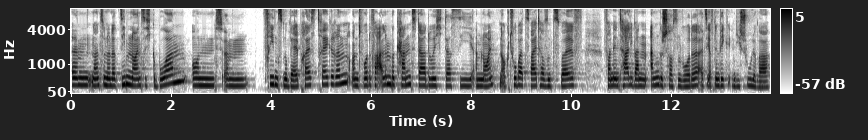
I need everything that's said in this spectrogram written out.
1997 ähm, geboren und ähm, Friedensnobelpreisträgerin und wurde vor allem bekannt dadurch, dass sie am 9. Oktober 2012 von den Taliban angeschossen wurde, als sie auf dem Weg in die Schule war.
